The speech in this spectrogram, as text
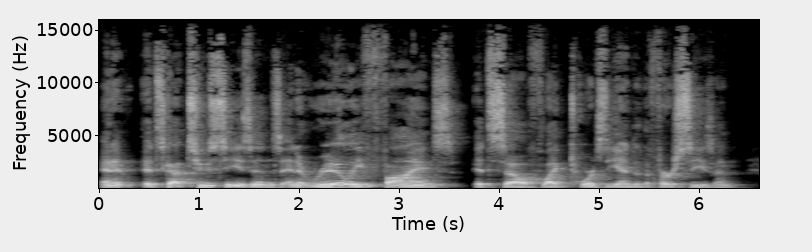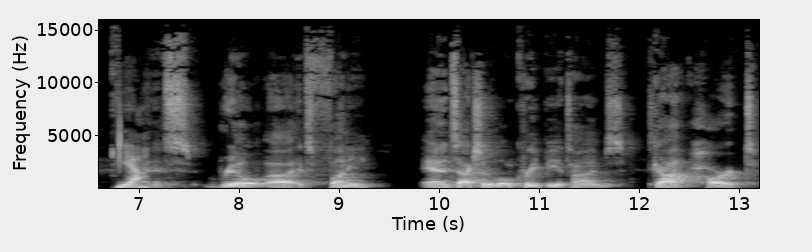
And it, it's got two seasons and it really finds itself like towards the end of the first season. Yeah. And it's real, uh, it's funny and it's actually a little creepy at times. It's got heart.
